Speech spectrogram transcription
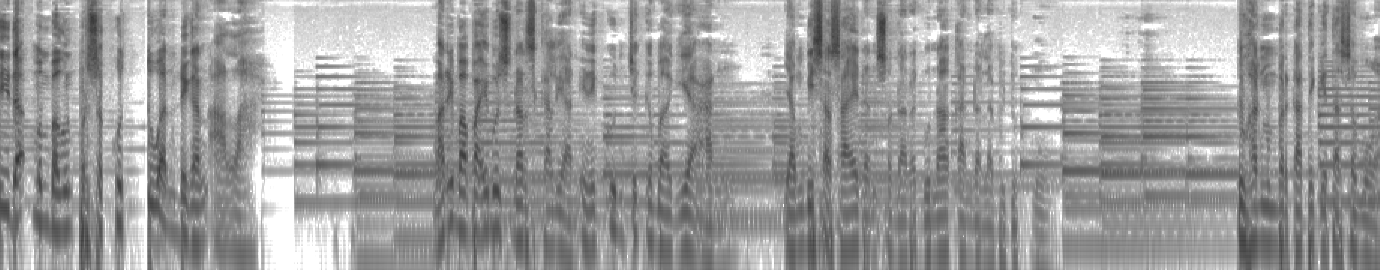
Tidak membangun persekutuan dengan Allah. Mari Bapak Ibu Saudara sekalian, ini kunci kebahagiaan yang bisa saya dan saudara gunakan dalam hidupmu. Tuhan memberkati kita semua.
